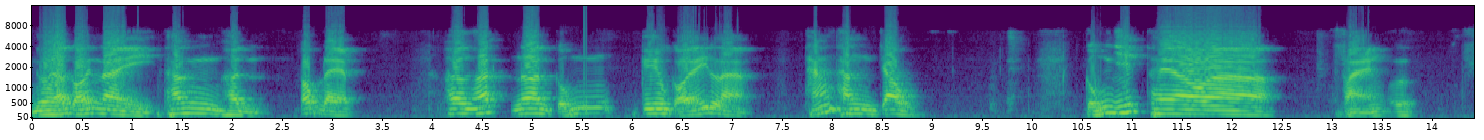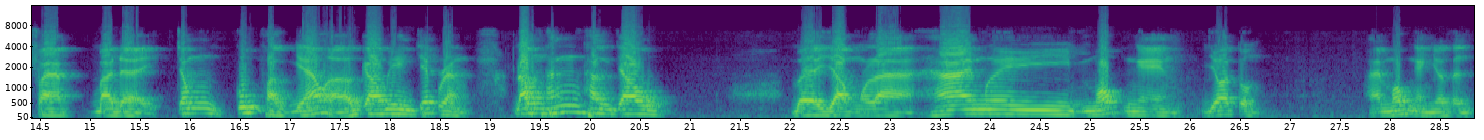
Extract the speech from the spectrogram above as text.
người ở cõi này thân hình tốt đẹp hơn hết nên cũng kêu cõi ấy là thắng thân châu. Cũng viết theo uh, phạn phạt bà đề trong cung Phật giáo ở Cao Miên chép rằng Đông Thắng Thân Châu bề dòng là 21.000 do tuần 21.000 do tình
